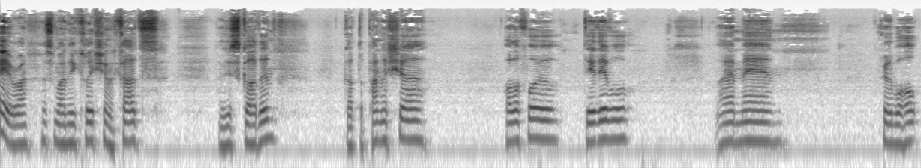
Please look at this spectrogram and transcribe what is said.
Hey everyone, this is my new collection of cards I just got in. Got the Punisher, Holofoil, Daredevil, Iron Man, Incredible Hulk,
